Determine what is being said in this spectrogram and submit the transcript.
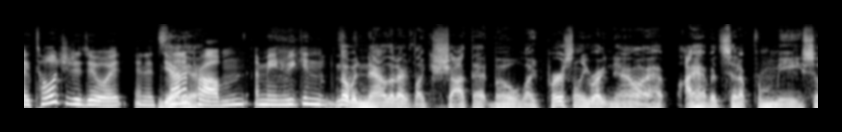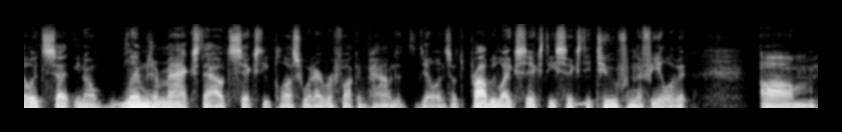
I told you to do it, and it's Yeah, not yeah. a problem. I mean, we can. no. But now that I've like shot that bow, like personally, right now, I have I have it set up for me, so it's set. You know, limbs are maxed out, 60 plus whatever fucking pound it's doing. So it's probably like 60, 62 from the feel of it. Um,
